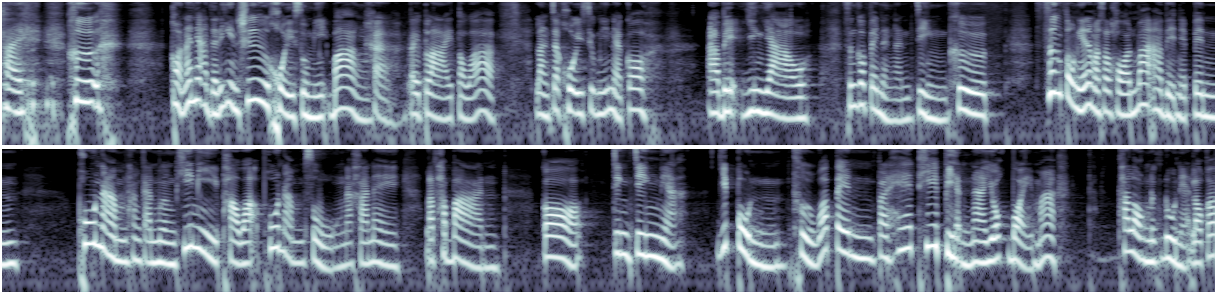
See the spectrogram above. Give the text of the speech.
ใช่ คือก่อนหน้านี้อาจจะได้ยินชื่อโคอิซูมิบ้างค่ะปลายๆแต่ว่าหลังจากโคอิซูมิเนี่ยก็อาเบะยิงยาว ซึ่งก็เป็นอย่างนั้นจริง คือ ซึ่งตรงนี้เนี่ยมันสะท้อนว่าอาเบะเนี่ยเป็นผู้นำทางการเมืองที่มีภาวะผู้นำสูงนะคะในรัฐบาล ก็จริง ๆ เนี่ย ญี่ปุ่นถือว่าเป็นประเทศที่เปลี่ยนนายกบ่อยมาก ถ้าลองนึกดูเนี่ย เราก็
